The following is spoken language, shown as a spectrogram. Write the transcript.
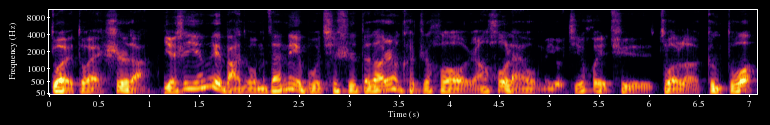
对对，是的，也是因为吧，我们在内部其实得到认可之后，然后后来我们有机会去做了更多。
